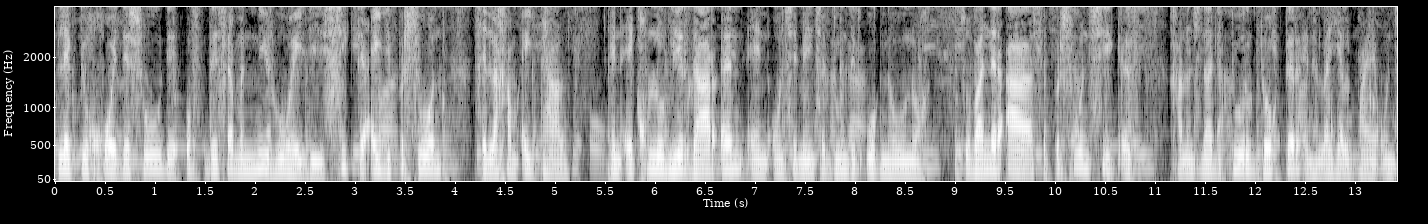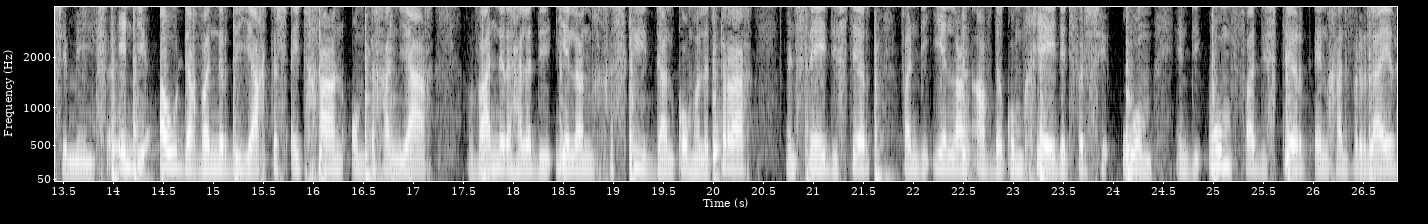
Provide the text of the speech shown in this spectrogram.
plek toe gooi dis hoe die, of dis 'n manier hoe hy die siekte uit die persoon se liggaam uithaal. En ek glo meer daarin en ons mense doen dit ook nou nog. So wanneer 'n persoon siek is gaan ons na die toerk dokter en hulle help baie ons mense. En die ou dag wanneer die jagters uitgaan om te gaan jag wanneer hulle die eland geskiet dan kom hulle terug en sny die stert van die eland af dan kom gee dit vir sy oom en die oom vat die stert en gaan verlei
